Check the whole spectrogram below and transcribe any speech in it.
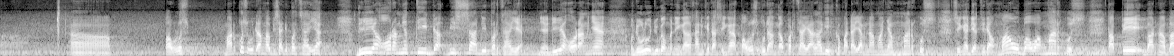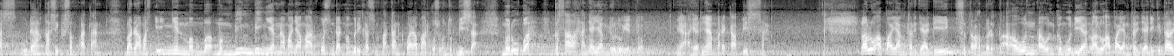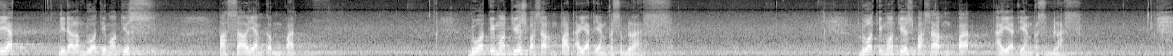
uh, Paulus Markus udah nggak bisa dipercaya. Dia orangnya tidak bisa dipercaya. Ya, dia orangnya dulu juga meninggalkan kita sehingga Paulus udah nggak percaya lagi kepada yang namanya Markus sehingga dia tidak mau bawa Markus. Tapi Barnabas udah kasih kesempatan. Barnabas ingin membimbing yang namanya Markus dan memberi kesempatan kepada Markus untuk bisa merubah kesalahannya yang dulu itu. Ya, akhirnya mereka pisah. Lalu apa yang terjadi setelah bertahun-tahun kemudian? Lalu apa yang terjadi? Kita lihat di dalam 2 Timotius pasal yang keempat. 2 Timotius pasal 4 ayat yang ke-11 2 Timotius pasal 4 ayat yang ke-11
